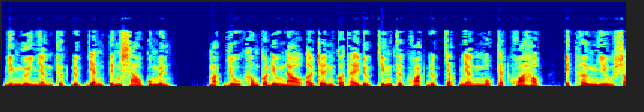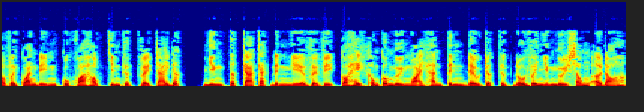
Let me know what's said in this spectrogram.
những người nhận thức được danh tính sao của mình. Mặc dù không có điều nào ở trên có thể được chứng thực hoặc được chấp nhận một cách khoa học, ít hơn nhiều so với quan điểm của khoa học chính thức về trái đất, nhưng tất cả các định nghĩa về việc có hay không có người ngoài hành tinh đều rất thực đối với những người sống ở đó,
